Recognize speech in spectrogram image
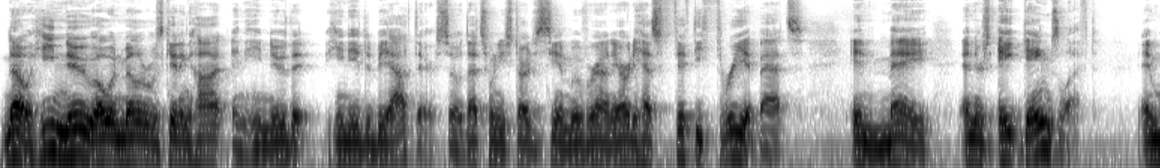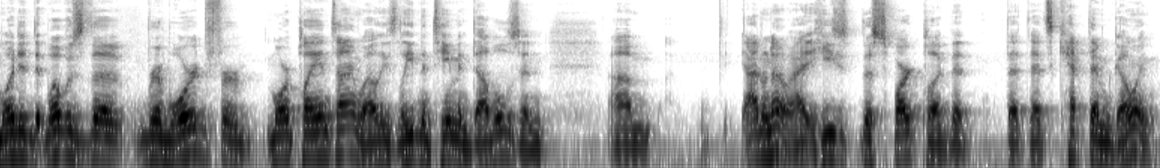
No, he knew Owen Miller was getting hot, and he knew that he needed to be out there. So that's when you started to see him move around. He already has 53 at bats in May, and there's eight games left. And what did what was the reward for more playing time? Well, he's leading the team in doubles, and um, I don't know. I, he's the spark plug that that that's kept them going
